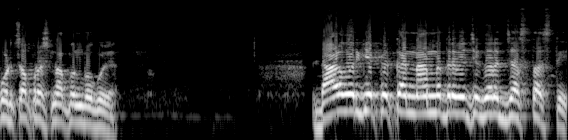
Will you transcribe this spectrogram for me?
पुढचा प्रश्न आपण बघूया. डाळवर्गीय पिकांना अन्नद्रव्याची गरज जास्त असते.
